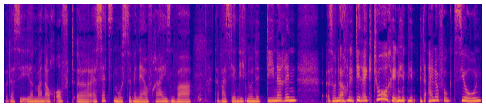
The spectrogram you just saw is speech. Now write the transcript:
dass sie ihren Mann auch oft äh, ersetzen musste, wenn er auf Reisen war. Da war sie ja nicht nur eine Dienerin, sondern auch eine Direktorin in, in, in einer Funktion.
